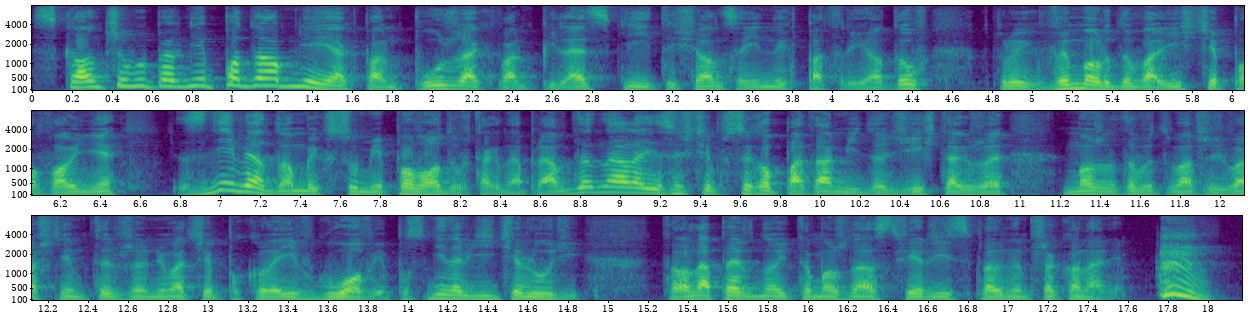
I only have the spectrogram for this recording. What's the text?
skończyłby pewnie podobnie jak pan Purzak, pan Pilecki i tysiące innych patriotów, których wymordowaliście po wojnie z niewiadomych w sumie powodów tak naprawdę, no ale jesteście psychopatami do dziś, także można to wytłumaczyć właśnie tym, że nie macie po kolei w głowie, po prostu nienawidzicie ludzi. To na pewno i to można stwierdzić z pełnym przekonaniem.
